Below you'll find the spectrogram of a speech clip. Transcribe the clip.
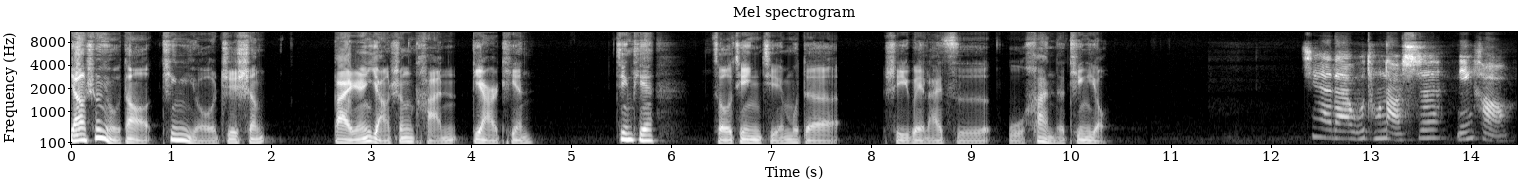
养生有道，听友之声，百人养生谈第二天。今天走进节目的是一位来自武汉的听友。亲爱的吴彤老师，您好，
